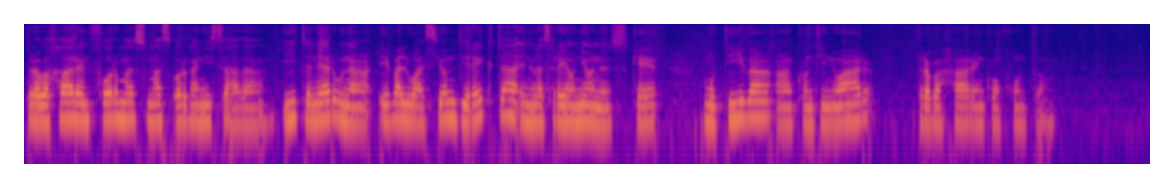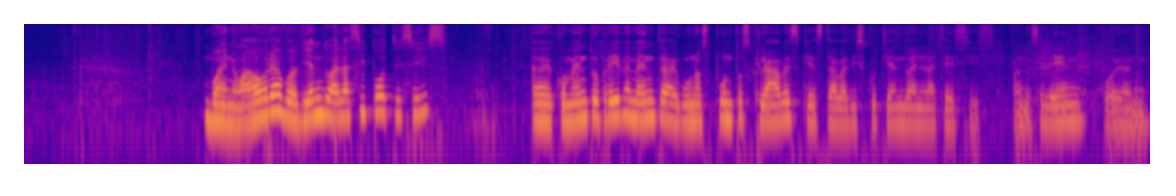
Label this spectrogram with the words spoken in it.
trabajar en formas más organizadas y tener una evaluación directa en las reuniones que motiva a continuar trabajar en conjunto. Bueno, ahora volviendo a las hipótesis, eh, comento brevemente algunos puntos claves que estaba discutiendo en la tesis. Cuando se leen, pueden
